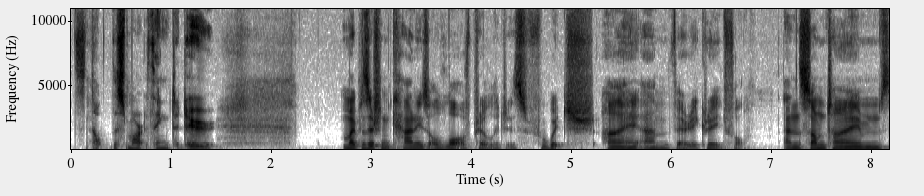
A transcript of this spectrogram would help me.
It's not the smart thing to do. My position carries a lot of privileges for which I am very grateful. And sometimes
